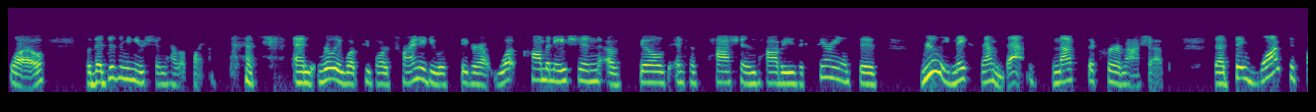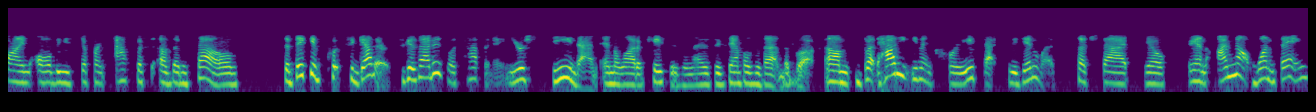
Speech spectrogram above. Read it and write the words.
flow, but that doesn't mean you shouldn't have a plan. and really what people are trying to do is figure out what combination of skills, interests, passions, hobbies, experiences really makes them them. And that's the career mashup that they want to find all these different aspects of themselves that they can put together because that is what's happening. You're seeing that in a lot of cases and there's examples of that in the book. Um, but how do you even create that to begin with such that, you know, and I'm not one thing.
